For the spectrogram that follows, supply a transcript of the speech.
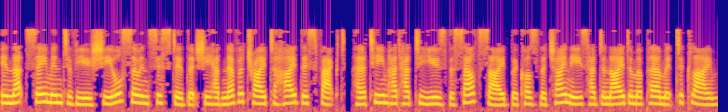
In that same interview she also insisted that she had never tried to hide this fact, her team had had to use the south side because the Chinese had denied them a permit to climb.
